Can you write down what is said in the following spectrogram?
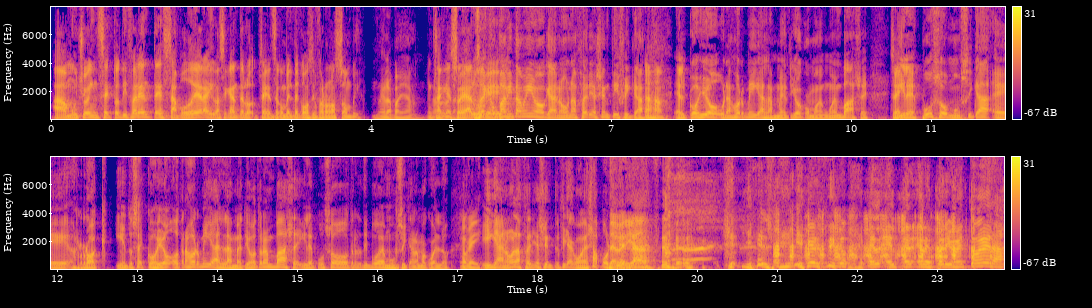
a muchos insectos diferentes, se apoderan y básicamente lo- se, se convierten como si fueran unos zombies. Mira para allá. O sea, que Tú eso es algo sabes que que- un panita mío ganó una feria científica. Ajá. Él cogió unas hormigas, las metió como en un envase Sí. y les puso música eh, rock. Y entonces cogió otras hormigas, las metió en otro envase y le puso otro tipo de música, no me acuerdo. Y ganó la feria científica con esa porquería. y él, y el, el- el experimento era,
